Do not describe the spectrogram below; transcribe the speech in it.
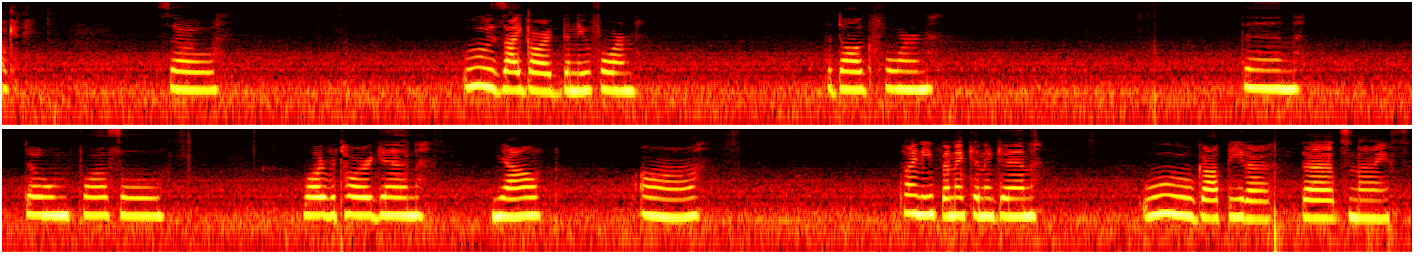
Okay. So, Zygarde, the new form. The dog form. Then, Dome Fossil. Larvitar again. Meow. Aww. Tiny Fennekin again. Ooh, Gothita. That's nice.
